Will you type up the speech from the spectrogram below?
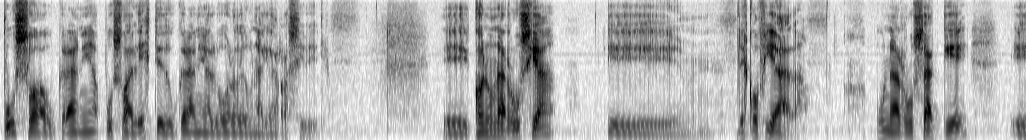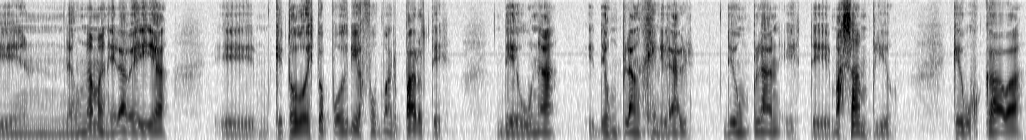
puso a Ucrania, puso al este de Ucrania al borde de una guerra civil, eh, con una Rusia eh, desconfiada, una Rusia que de alguna manera veía eh, que todo esto podría formar parte de, una, de un plan general, de un plan este, más amplio que buscaba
